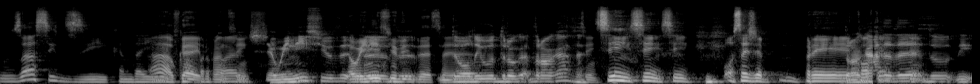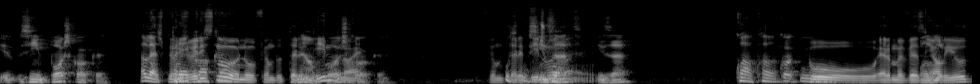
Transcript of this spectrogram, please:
os ácidos e que andei Ah, a ok, falar para pronto, sim. pais. é o início de, É o início de, de- dessa- de Hollywood droga- drogada. Sim. Sim, sim, sim. Ou seja, Drogada pré-coca. de, do- de- sim, pós-coca. Aliás, podemos ver isso no, no filme do Tarantino, não, não, é? pós-coca. O filme O- do o- Tarantino. Exato, exato. Qual, qual? Qual- O- O Era uma vez em Hollywood.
